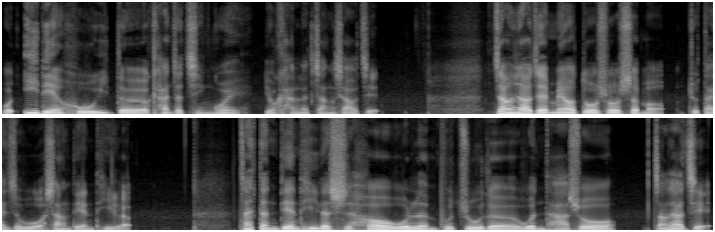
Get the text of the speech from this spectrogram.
我一脸狐疑的看着警卫，又看了张小姐。张小姐没有多说什么，就带着我上电梯了。在等电梯的时候，我忍不住的问她说：“张小姐，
